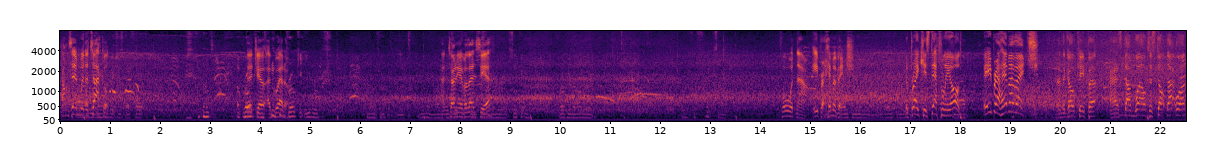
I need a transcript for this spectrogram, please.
can't Comes in with a tackle. Ibrahimovic just got foot. I broke Sergio Aguero. broke it evil. Antonio Valencia. Took it and broke his arm. mate. Oh, for fuck's sake. Forward now. Ibrahimovic. Breaking evil, mate, breaking The break is definitely on. Ibrahimovic! And the goalkeeper has done well to stop that one.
